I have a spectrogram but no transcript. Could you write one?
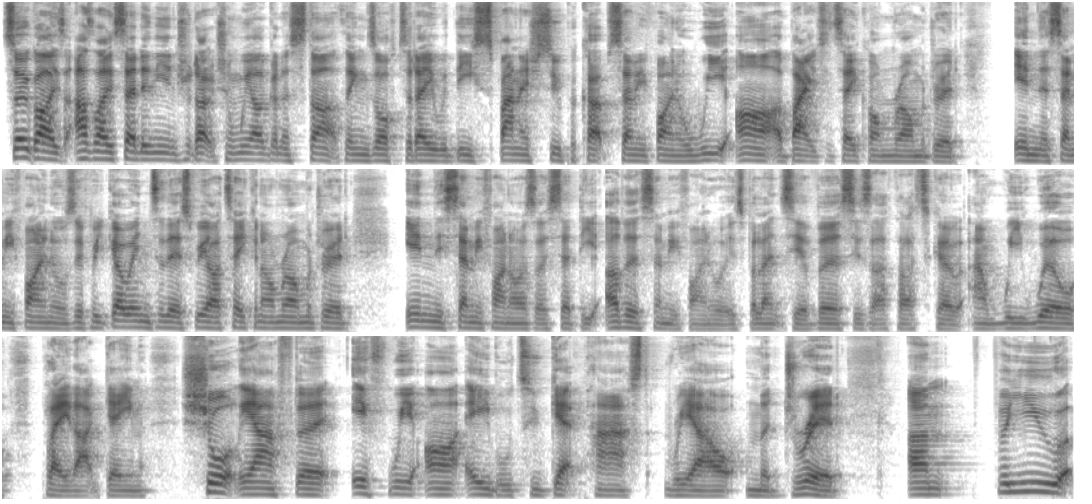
So guys, as I said in the introduction, we are going to start things off today with the Spanish Super Cup semi-final. We are about to take on Real Madrid in the semi-finals. If we go into this, we are taking on Real Madrid in the semi-final. As I said, the other semi-final is Valencia versus Atletico, and we will play that game shortly after if we are able to get past Real Madrid. Um, for you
